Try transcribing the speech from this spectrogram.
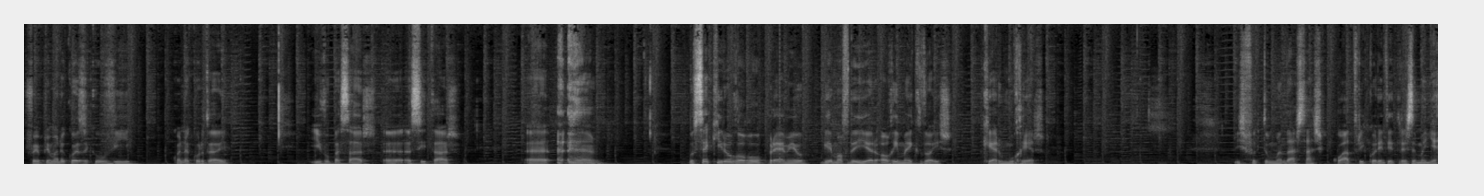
Foi a primeira coisa que eu vi quando acordei e vou passar ah, a citar. Ah, o Sekiro roubou o prémio Game of the Year ao Remake 2. Quero morrer. Isto foi que tu me mandaste às 4h43 da manhã.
